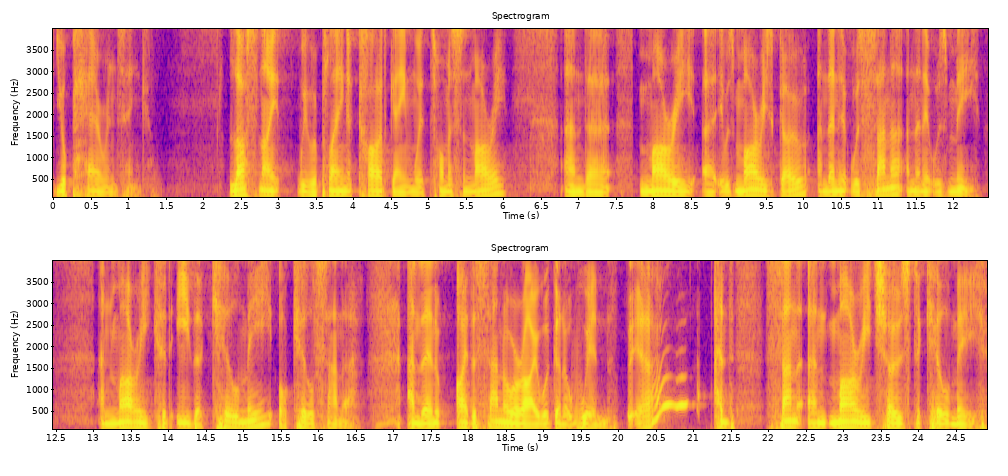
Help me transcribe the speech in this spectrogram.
Your parenting. Last night, we were playing a card game with Thomas and Mari. And uh, Mari, uh, it was Mari's go, and then it was Sana, and then it was me. And Mari could either kill me or kill Sana and then either Sana or I were going to win. Yeah? And Sana and Mari chose to kill me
